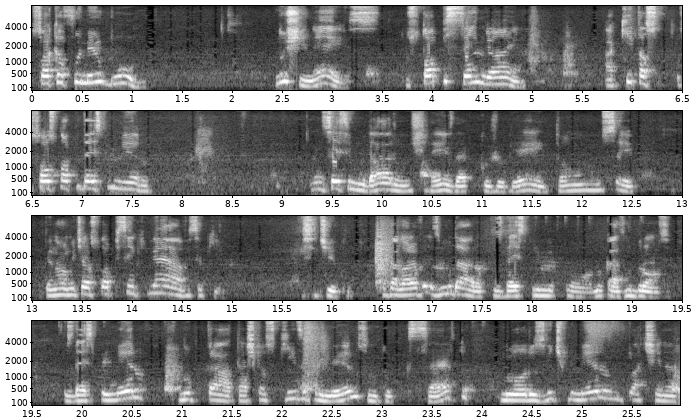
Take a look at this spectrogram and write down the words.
Só que eu fui meio burro. No chinês, os top 100 ganham. Aqui tá só os top 10 primeiro. Não sei se mudaram no chinês da época que eu joguei, então não sei. Porque normalmente era os top 100 que ganhavam isso aqui. Esse título. Só que agora eles mudaram. Os 10 primeiros, no caso, no bronze. Os 10 primeiros, no prata, acho que é os 15 primeiros, se não estou certo. No ouro, os 20 primeiros, no platina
